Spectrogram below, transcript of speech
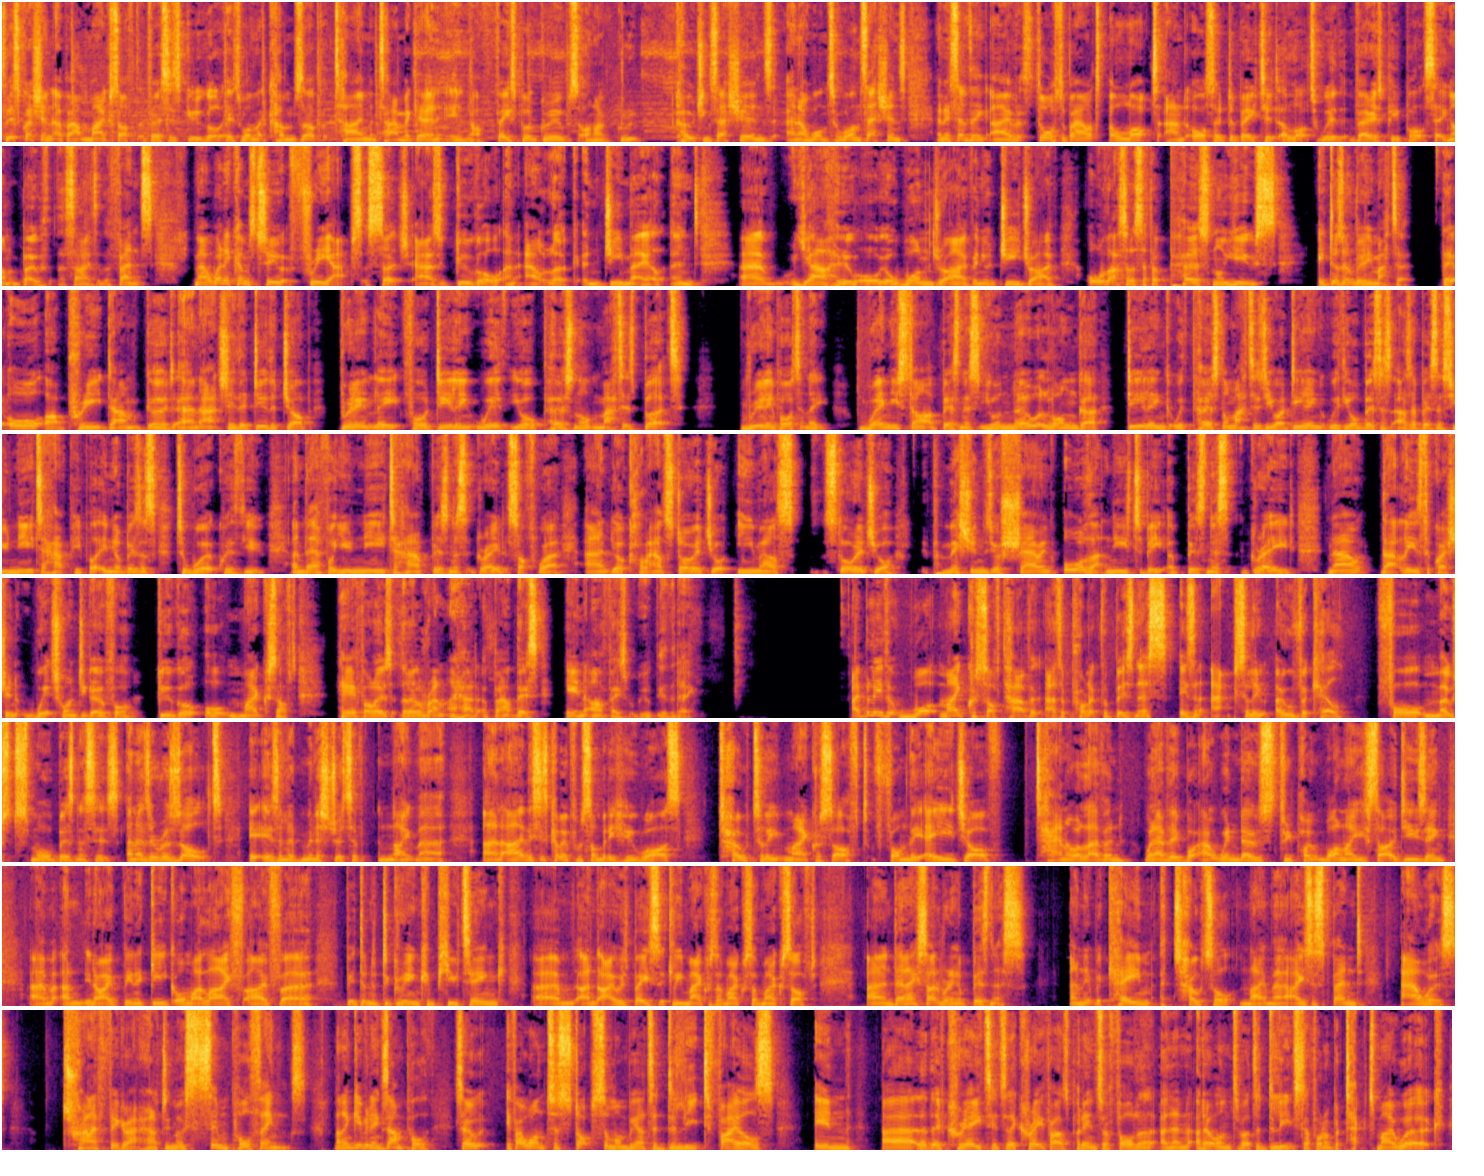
This question about Microsoft versus Google is one that comes up time and time again in our Facebook groups, on our group coaching sessions and our one-to-one sessions and it's something I've thought about a lot and also debated a lot with various people sitting on both sides of the fence. Now, when it comes to free apps such as Google and Outlook and Gmail and uh, Yahoo or your OneDrive and your G Drive, all that sort of stuff for personal use, it doesn't really matter. They all are pretty damn good. And actually, they do the job brilliantly for dealing with your personal matters. But really importantly, when you start a business, you're no longer dealing with personal matters. You are dealing with your business as a business. You need to have people in your business to work with you. And therefore you need to have business grade software and your cloud storage, your email storage, your permissions, your sharing, all of that needs to be a business grade. Now that leaves the question, which one do you go for? Google or Microsoft? Here follows the little rant I had about this in our Facebook group the other day. I believe that what Microsoft have as a product for business is an absolute overkill for most small businesses. And as a result, it is an administrative nightmare. And I, this is coming from somebody who was totally Microsoft from the age of 10 or 11 whenever they brought out windows 3.1 i started using um, and you know i've been a geek all my life i've uh, been, done a degree in computing um, and i was basically microsoft microsoft microsoft and then I started running a business and it became a total nightmare. I used to spend hours trying to figure out how to do the most simple things. And I'll give you an example. So if I want to stop someone being able to delete files in uh, that they've created, so they create files, put it into a folder, and then I don't want to be able to delete stuff. I want to protect my work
